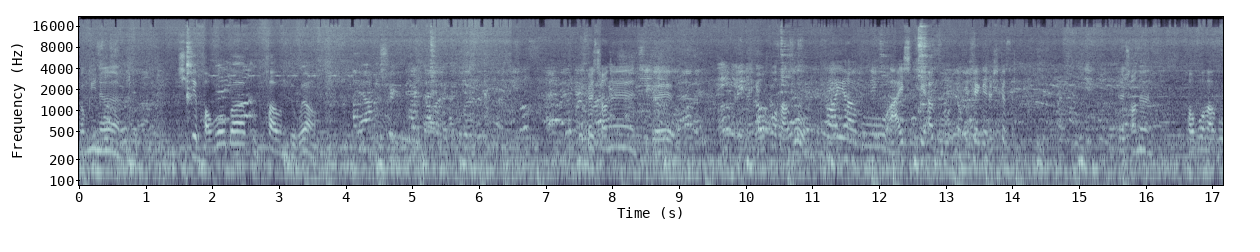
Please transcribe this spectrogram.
여기는 치즈 버거가 9파운드고요. 그래서 저는 지금 버거하고 프라이하고 아이스티하고 이렇게 세 개를 시켰어요. 그래서 저는 버거하고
